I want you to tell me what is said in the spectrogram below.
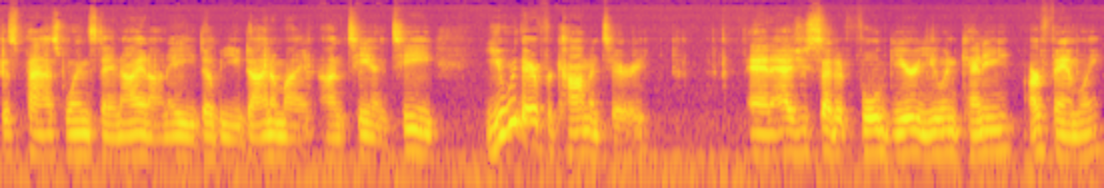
this past Wednesday night on AEW Dynamite on TNT, you were there for commentary. And as you said, at full gear, you and Kenny are family.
